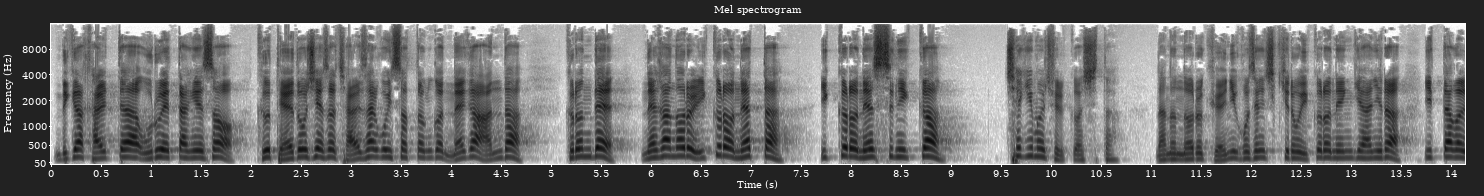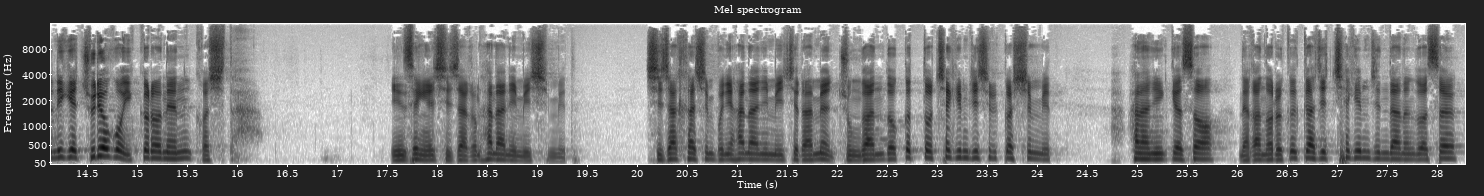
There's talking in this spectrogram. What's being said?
네가 갈대아 우루의 땅에서 그 대도시에서 잘 살고 있었던 건 내가 안다. 그런데 내가 너를 이끌어냈다. 이끌어냈으니까 책임을 질 것이다. 나는 너를 괜히 고생시키려고 이끌어낸 게 아니라 이 땅을 네게 주려고 이끌어낸 것이다. 인생의 시작은 하나님이십니다. 시작하신 분이 하나님이시라면 중간도 끝도 책임지실 것입니다. 하나님께서 내가 너를 끝까지 책임진다는 것을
